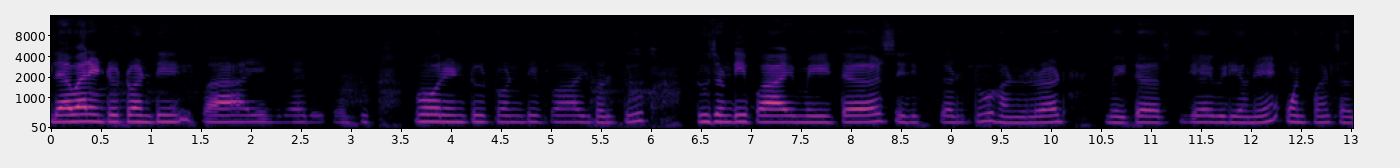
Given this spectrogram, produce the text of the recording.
eleven into twenty five equal to four into twenty five equal to two seventy five meters is equal to hundred meters ये वीडियो ने वन पॉइंट सेवन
